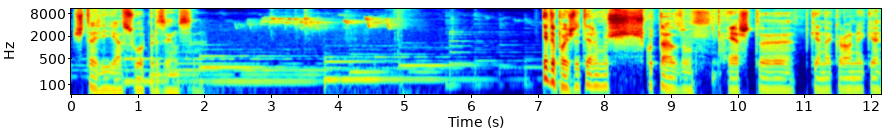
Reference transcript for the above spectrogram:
estaria a sua presença. E depois de termos escutado esta pequena crónica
